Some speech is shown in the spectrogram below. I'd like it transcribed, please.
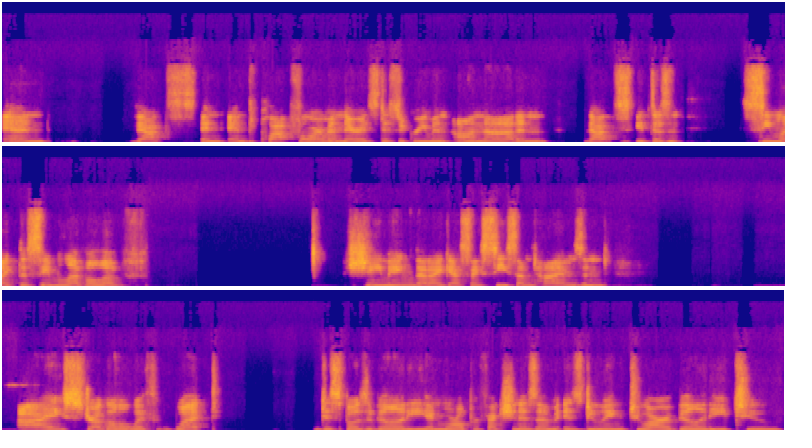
and that's and and platform and there is disagreement on that. And that's it doesn't seem like the same level of shaming that I guess I see sometimes. And I struggle with what disposability and moral perfectionism is doing to our ability to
